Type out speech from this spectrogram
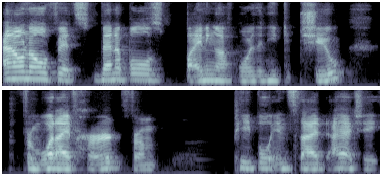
I don't know if it's Venables biting off more than he can chew. From what I've heard from people inside, I actually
